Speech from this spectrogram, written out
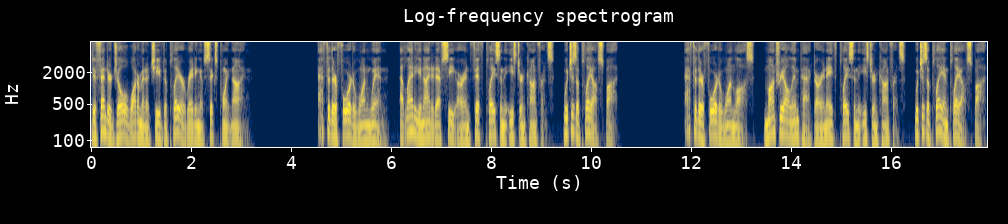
Defender Joel Waterman achieved a player rating of 6.9. After their 4 1 win, Atlanta United FC are in fifth place in the Eastern Conference, which is a playoff spot. After their 4 1 loss, Montreal Impact are in eighth place in the Eastern Conference, which is a play in playoff spot.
